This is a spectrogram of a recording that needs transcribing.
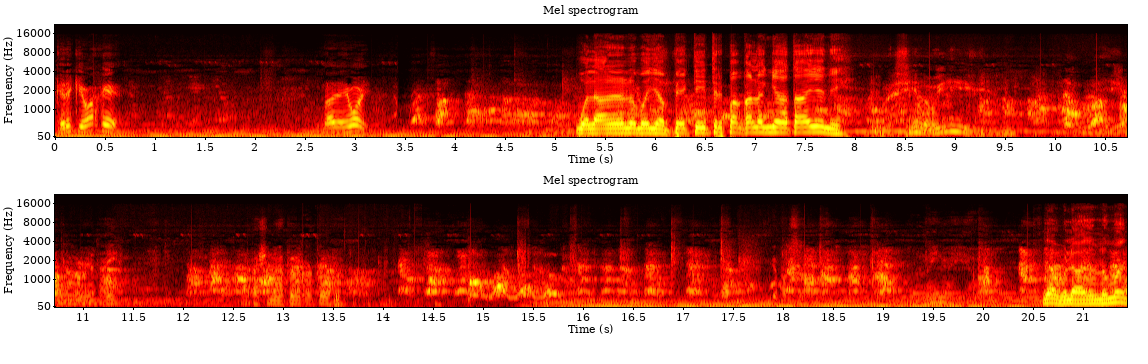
¿Querés que baje? Dale, ahí voy. Wala na naman yan. Pagtitripan ka lang yata yan eh. Recién lo vi. Ahí. Está lleno de perros todo. ¿Qué pasó? No hay nadie. ¿no? Yeah, wala na naman.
